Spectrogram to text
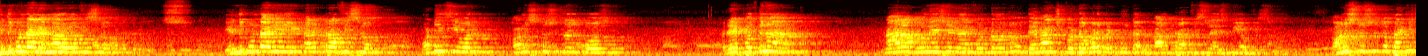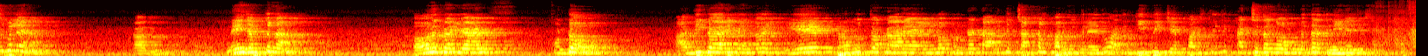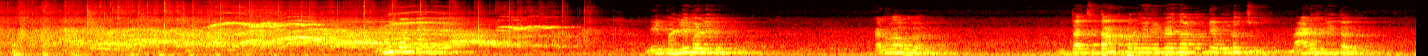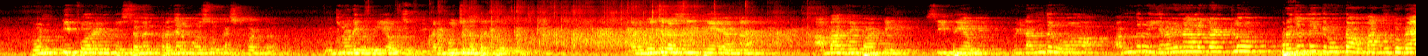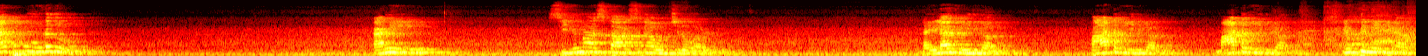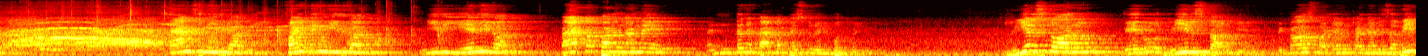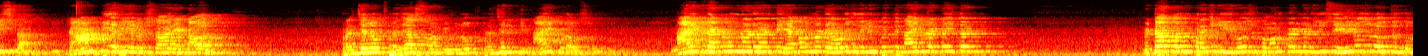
ఎందుకు ఉండాలి ఎంఆర్ఓ ఆఫీస్లో ఎందుకు ఉండాలి కలెక్టర్ ఆఫీస్లో what is your constitutional course రేపొద్దున నారా భువనేశ్వర్ గారి ఫోటోను దేవాంశ్ ఫోటో కూడా పెట్టుకుంటారు కలెక్టర్ ఆఫీస్లో ఎస్పీ ఆఫీస్లో కాన్స్టిట్యూషన్గా పరిమించలేనా కాదు. నేను చెప్తున్నా పవన్ కళ్యాణ్ ఫోటో అధికారికంగా ఏ ప్రభుత్వ కార్యాలయంలో ఉండటానికి చట్టం పరిమితి లేదు. అది తీపిచ్చే పరిస్థితి ఖచ్చితంగా ఉంటుంది. అది నేనే చేస్తాను. నేను మళ్ళీ మళ్ళీ చెప్తున్నా. కన్నబాబు గారు ఇంత సిద్ధాంతపరమైన నివేదాలు ఉంటే ఉండొచ్చు. మేడం గీత గారు ట్వంటీ ఫోర్ ఇంటూ సెవెన్ ప్రజల కోసం కష్టపడతారు. ఇంక్లూడింగ్ మీ ఆల్సో ఇక్కడ కూర్చున్న ప్రతి ఒక్కరు. ఇక్కడ కూర్చున్న సిపిఐ అన్న ఆమ్ ఆద్మీ పార్టీ సిపిఎం వీళ్ళందరూ అందరూ ఇరవై నాలుగు గంటలు ప్రజల దగ్గర ఉంటాం. మాకు ఇంకో వ్యాపకం ఉండదు. కానీ సినిమా స్టార్స్గా వచ్చిన వాళ్ళు డైలాగ్ నీది కాదు. పాట నీది కాదు. మాట నీది కాదు. స్క్రిప్ట్ నీది కాదు. డ్యాన్స్ నీది కాదు. ఫైటింగ్ నీది కాదు. నీది ఏమీ కాదు. ప్యాకప్ అనగానే వెంటనే ప్యాకప్ వేసుకుని వెళ్ళిపోతున్నాయి. రియల్ స్టార్ వేరు రీల్ స్టార్ వేరు. Because Kalyan Kalyan is a reel star I can't be a real star at all ప్రజలు ప్రజాస్వామ్యంలో ప్రజలకి నాయకుడు అవసరం ఉంటుంది నాయకుడు ఎక్కడున్నాడు అంటే ఎక్కడున్నాడు ఎవడికి తెలియకపోతే నాయకుడు ఎట్ట అవుతాడు? పిఠాపురం ప్రజలు ఈరోజు పవన్ కళ్యాణ్ చూసి ఎన్ని రోజులు అవుతుందో?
